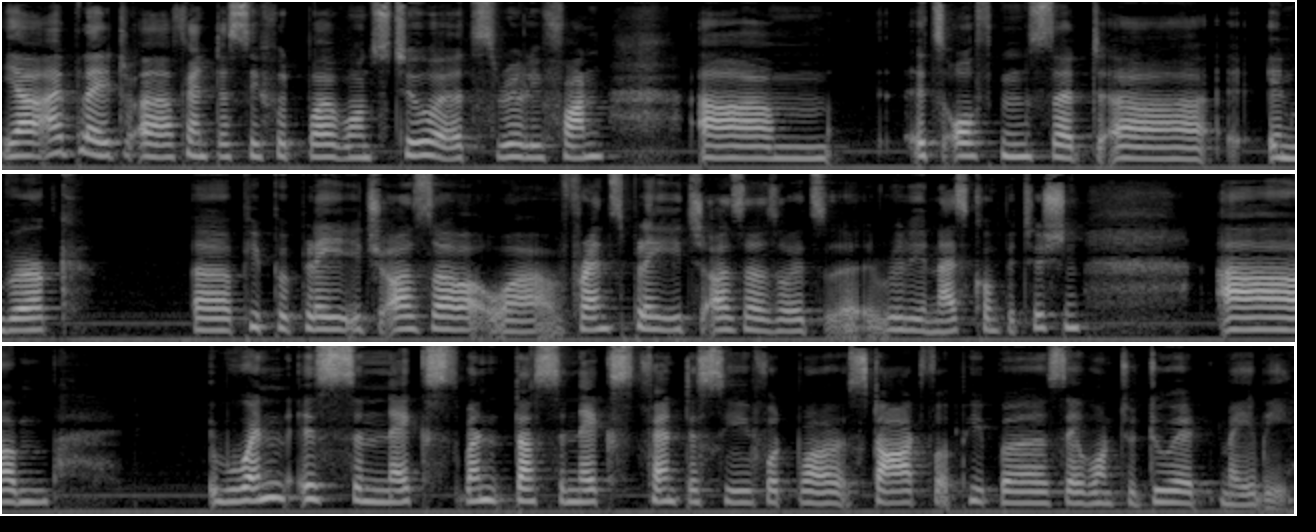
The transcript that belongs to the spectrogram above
Yeah, I played uh, fantasy football once too. It's really fun. Um, it's often that uh, in work uh, people play each other or friends play each other, so it's really a nice competition. Um, when is the next? When does the next fantasy football start for people? They want to do it, maybe.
